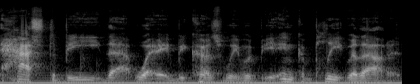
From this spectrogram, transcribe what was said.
has to be that way because we would be incomplete without it.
